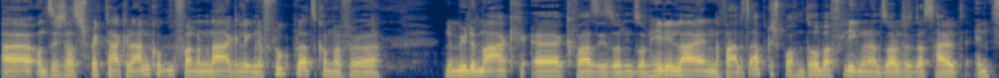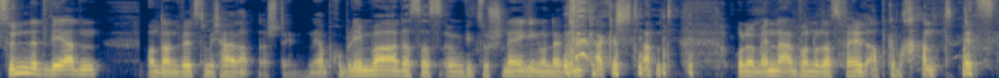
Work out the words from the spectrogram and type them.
äh, und sich das Spektakel angucken von einem nahegelegenen Flugplatz. Kommt man für eine müde Mark äh, quasi so ein, so ein Heliline, war alles abgesprochen, drüber fliegen und dann sollte das halt entzündet werden und dann willst du mich heiraten da stehen. Ja, Problem war, dass das irgendwie zu schnell ging und der Wind kacke stand und am Ende einfach nur das Feld abgebrannt ist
